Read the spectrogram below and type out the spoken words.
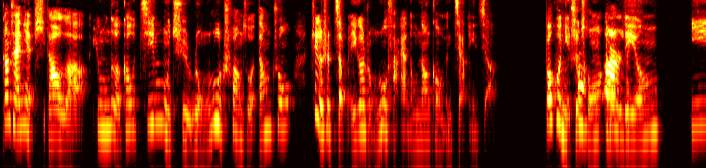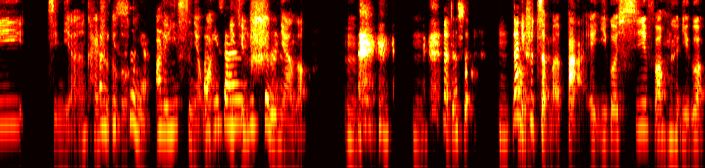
刚才你也提到了用乐高积木去融入创作当中。这个是怎么一个融入法呀？能不能跟我们讲一讲？包括你是从二零一几年开始的乐高？二零一四年，哇，已经十年了。嗯嗯，那真是，嗯，那你是怎么把诶一个西方的一个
